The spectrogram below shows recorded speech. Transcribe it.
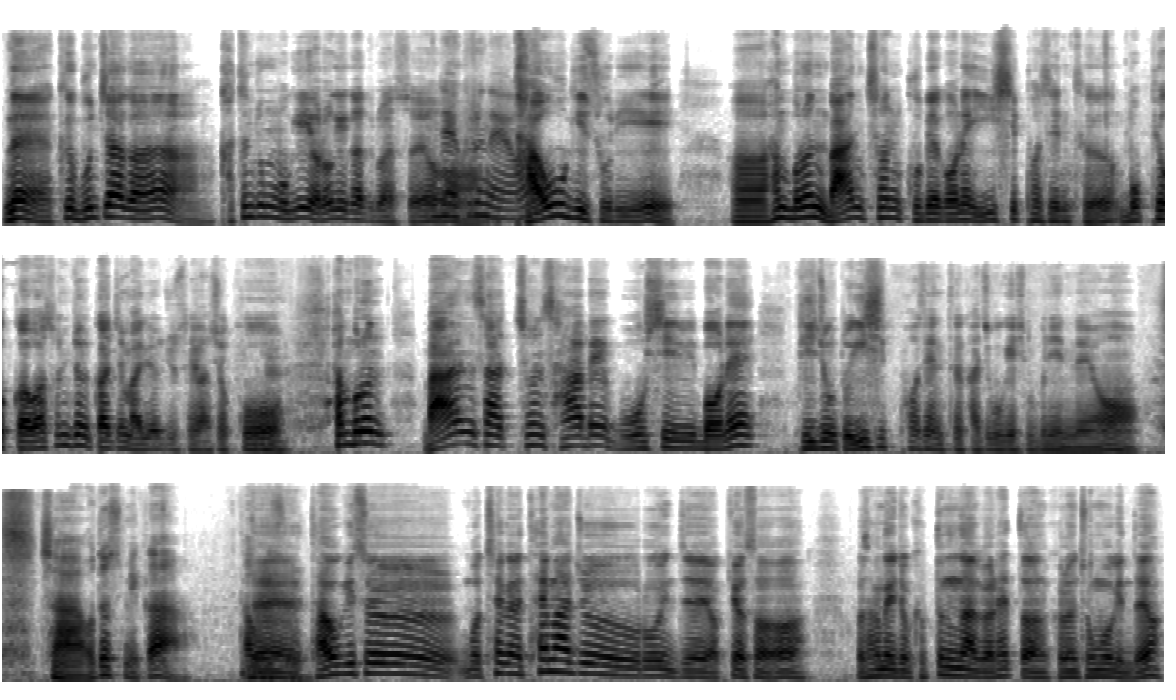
네, 그 문자가 같은 종목이 여러 개가 들어왔어요. 네, 그러네요. 다우 기술이 어, 한 분은 11,900원에 20% 목표가와 손절까지 알려주세요 하셨고 네. 한 분은 14,450원에 비중 또 20% 가지고 계신 분이 있네요. 자, 어떻습니까? 다우 네, 기술. 다우 기술 뭐 최근에 테마주로 이제 엮여서 뭐 상당히 좀 급등락을 했던 그런 종목인데요.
